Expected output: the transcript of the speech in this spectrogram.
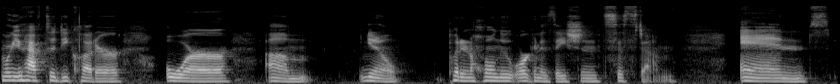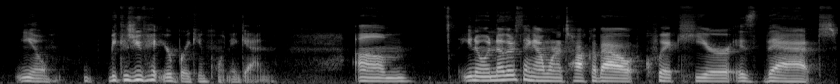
where you have to declutter or, um, you know, put in a whole new organization system. And, you know, because you've hit your breaking point again. Um, you know, another thing I want to talk about quick here is that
